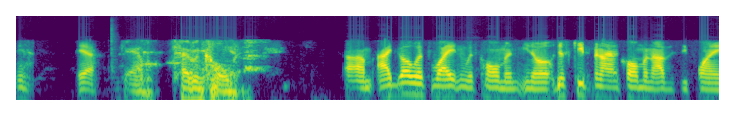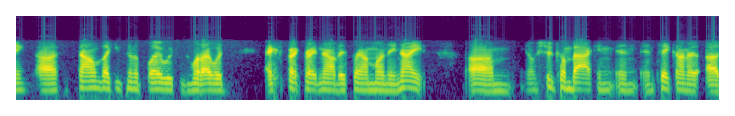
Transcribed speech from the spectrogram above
yeah, yeah. Campbell, Tevin Coleman. Um, I'd go with White and with Coleman. You know, just keep an eye on Coleman, obviously playing. Uh, sounds like he's going to play, which is what I would expect right now. They play on Monday night. Um, you know, should come back and, and, and take on a, a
